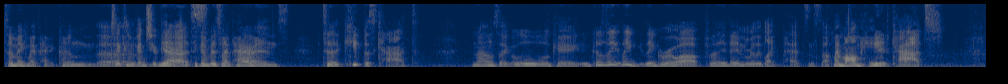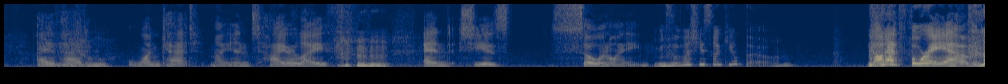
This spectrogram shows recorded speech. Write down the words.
to make my pa- con- uh, To convince your Yeah, parents. to convince my parents to keep this cat. And I was like, oh, okay, because they, they they grew up, they didn't really like pets and stuff. My mom hated cats. I've had Ooh. one cat my entire life, and she is so annoying. but she's so cute though. Not at 4 a.m.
